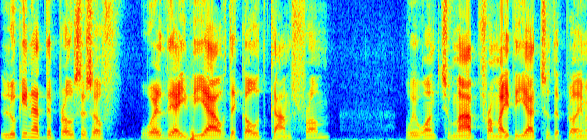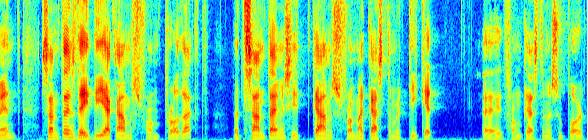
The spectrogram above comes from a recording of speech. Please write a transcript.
looking at the process of where the idea of the code comes from. We want to map from idea to deployment. Sometimes the idea comes from product, but sometimes it comes from a customer ticket uh, from customer support.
